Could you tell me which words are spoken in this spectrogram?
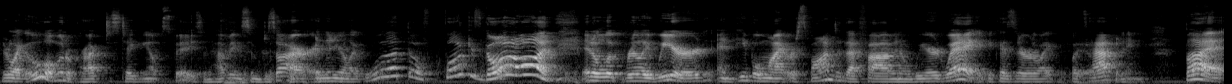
They're like, oh, I'm going to practice taking up space and having some desire. And then you're like, what the fuck is going on? It'll look really weird, and people might respond to that five in a weird way because they're like, what's Yeah. happening? But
